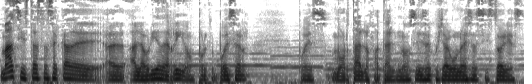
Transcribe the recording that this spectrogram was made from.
más si estás cerca de a, la orilla de río, porque puede ser pues mortal o fatal. No sé si has escuchado alguna de esas historias.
